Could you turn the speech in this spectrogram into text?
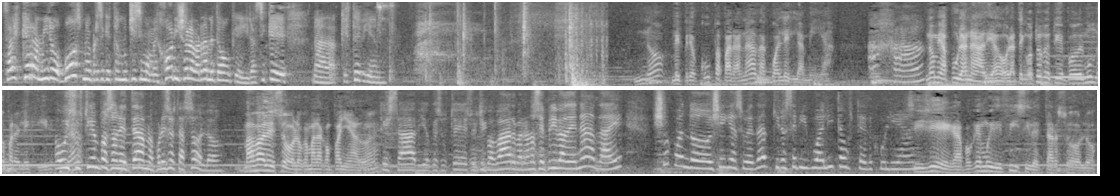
¿Sabes qué, Ramiro? Vos me parece que estás muchísimo mejor y yo la verdad me tengo que ir. Así que, nada, que estés bien. No me preocupa para nada cuál es la mía. Ajá. No me apura nadie ahora. Tengo todo el tiempo del mundo para elegir. Uy, sus tiempos son eternos, por eso está solo. Más vale solo que mal acompañado, ¿eh? Qué sabio que es usted, es un tipo bárbaro, no se priva de nada, ¿eh? Yo cuando llegue a su edad quiero ser igualita a usted, Julián. Si llega, porque es muy difícil estar solo.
